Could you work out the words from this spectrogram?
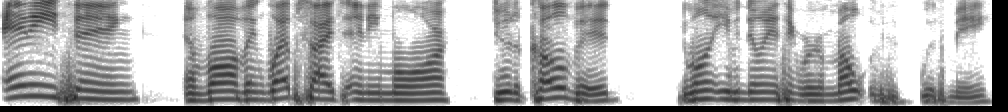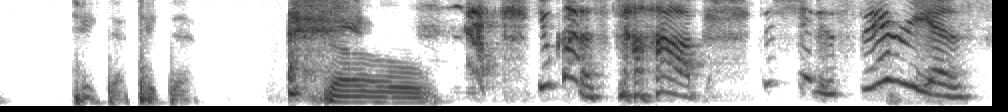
anything involving websites anymore due to COVID. He won't even do anything remote with me. Take that, take that. So, You gotta stop. This shit is serious.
